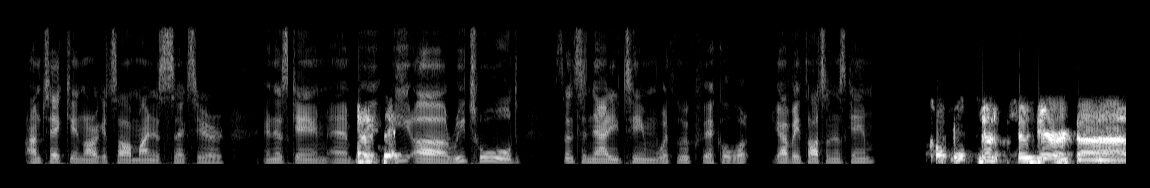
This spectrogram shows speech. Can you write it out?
I'm taking Arkansas minus six here in this game, and be, be uh, retooled Cincinnati team with Luke Fickell. What do you have any thoughts on this game? No, so Derek, uh,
